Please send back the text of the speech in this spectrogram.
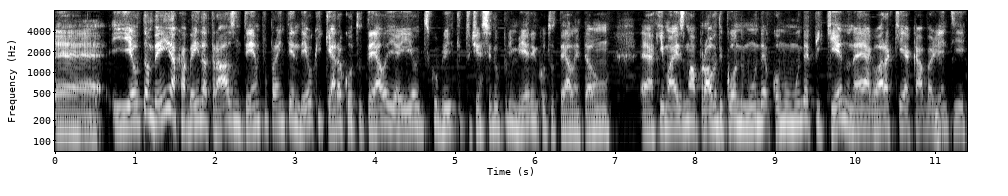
É, e eu também acabei indo atrás um tempo para entender o que, que era cotutela, e aí eu descobri que tu tinha sido o primeiro em cotutela. Então, é aqui mais uma prova de quando o mundo é, como o mundo é pequeno, né? Agora que acaba a gente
